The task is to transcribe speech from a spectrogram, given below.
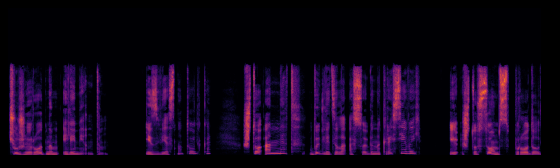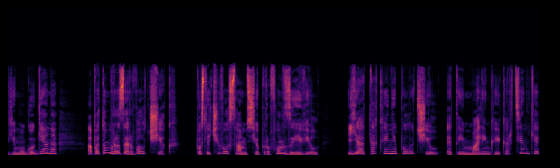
чужеродным элементом. Известно только, что Аннет выглядела особенно красивой, и что Сомс продал ему Гогена, а потом разорвал чек, после чего сам Сё Профон заявил «Я так и не получил этой маленькой картинки,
